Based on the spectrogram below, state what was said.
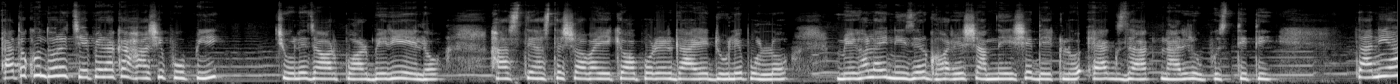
এতক্ষণ ধরে চেপে রাখা হাসি ফুপি চলে যাওয়ার পর বেরিয়ে এলো। হাসতে হাসতে সবাই একে অপরের গায়ে ঢুলে পড়ল। মেঘালয় নিজের ঘরের সামনে এসে দেখল এক ঝাঁক নারীর উপস্থিতি। তানিয়া,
